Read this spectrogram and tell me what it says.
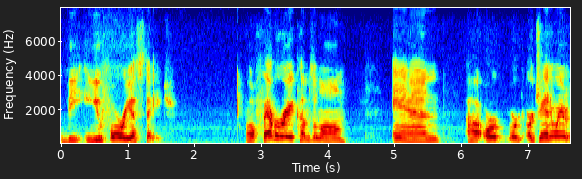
the euphoria stage. Well, February comes along, and uh, or, or, or January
